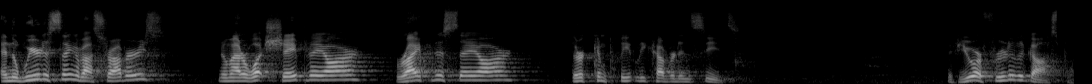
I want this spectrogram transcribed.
And the weirdest thing about strawberries, no matter what shape they are, ripeness they are, they're completely covered in seeds. If you are fruit of the gospel,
